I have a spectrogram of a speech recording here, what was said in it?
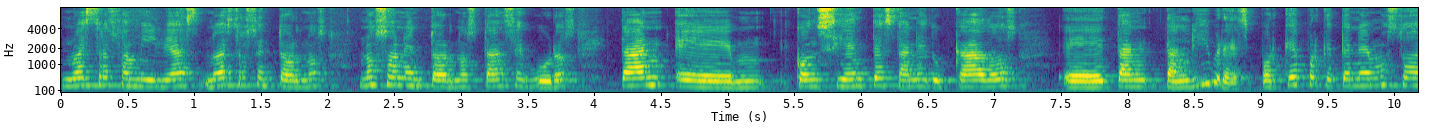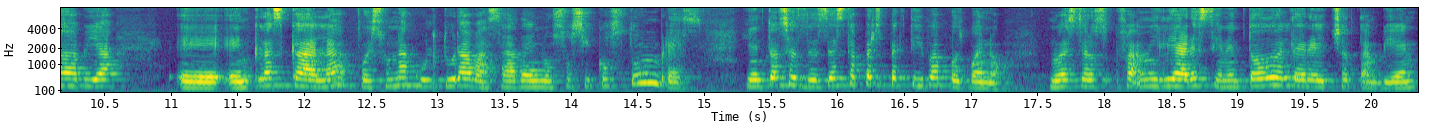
nuestras familias, nuestros entornos, no son entornos tan seguros, tan em, conscientes, tan educados, eh, tan, tan libres. ¿Por qué? Porque tenemos todavía eh, en Tlaxcala, pues una cultura basada en usos y costumbres. Y entonces desde esta perspectiva, pues bueno, nuestros familiares tienen todo el derecho también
